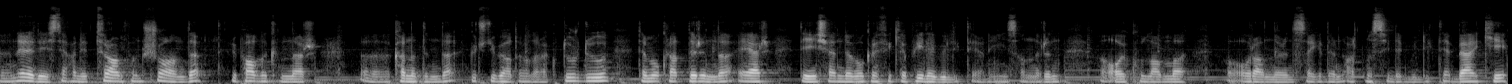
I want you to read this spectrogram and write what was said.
e, neredeyse hani Trump'ın şu anda Republicanlar e, kanadında güçlü bir aday olarak durduğu, demokratların da eğer değişen demografik yapıyla birlikte yani insanların e, oy kullanma oranlarının sayılarının artmasıyla birlikte belki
